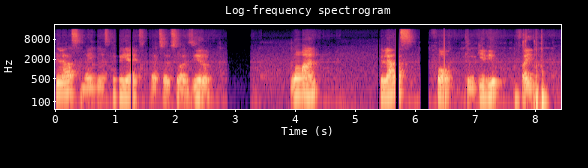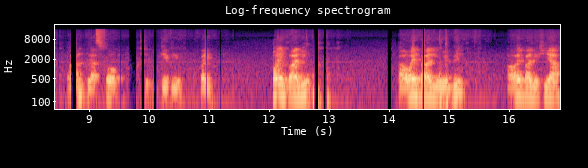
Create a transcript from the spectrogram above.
Plus minus 3x that's also a zero. 1 plus 4 to give you 5 1 plus 4 to give you 5 y value our y value will be our y value here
